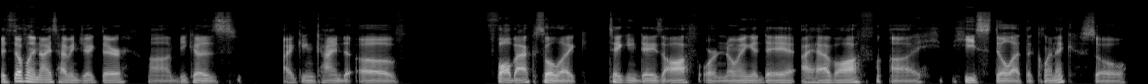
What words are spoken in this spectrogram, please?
it's definitely nice having Jake there uh, because I can kind of fall back. So like taking days off or knowing a day I have off, uh, he's still at the clinic. So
